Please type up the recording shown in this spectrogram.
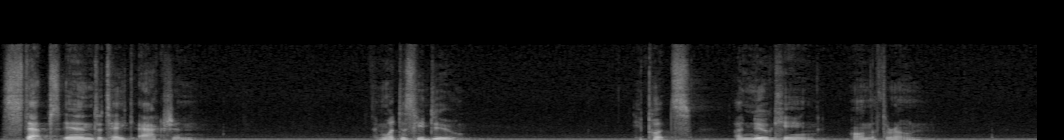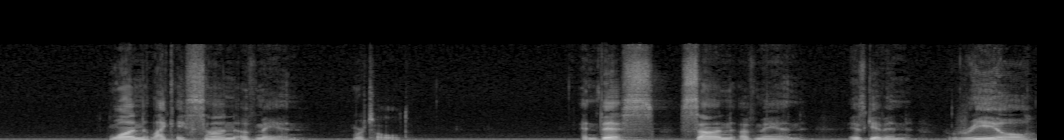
steps in to take action. And what does he do? He puts a new king on the throne. One like a son of man, we're told. And this son of man is given real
